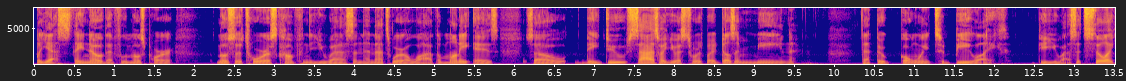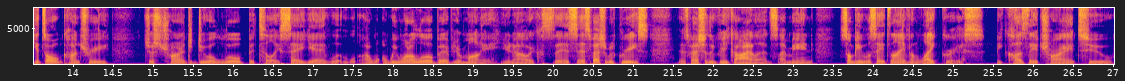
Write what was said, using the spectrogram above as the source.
But yes, they know that for the most part, most of the tourists come from the US and, and that's where a lot of the money is. So they do satisfy US tourists, but it doesn't mean that they're going to be liked the U.S. It's still like its own country, just trying to do a little bit to like say, yeah, we want a little bit of your money, you know. It's, it's especially with Greece, especially the Greek islands. I mean, some people say it's not even like Greece because they're trying to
